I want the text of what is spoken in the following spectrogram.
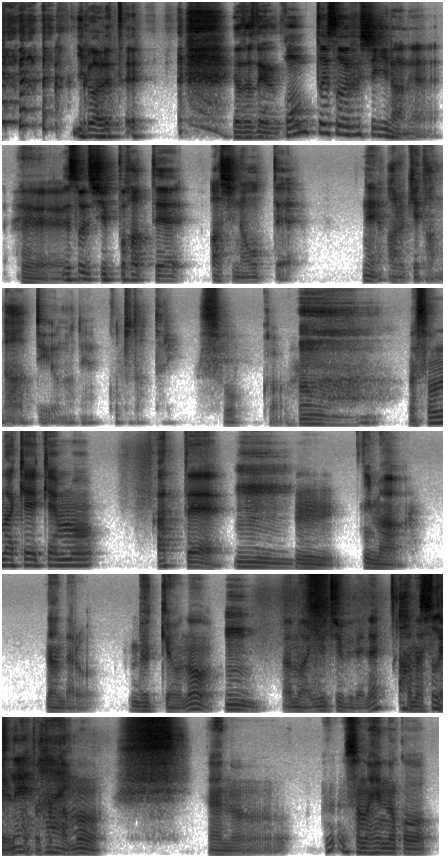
言われて。いや、だって本当にそういう不思議なね。へえで、それで湿布貼って足治って、ね、歩けたんだっていうようなね、ことだったり。そうか。うん。まあ、そんな経験もあって、うんう。ん、今なんだろう仏教のうん。あ、まあ、YouTube でねあ話してることとかも、あのその辺のこ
